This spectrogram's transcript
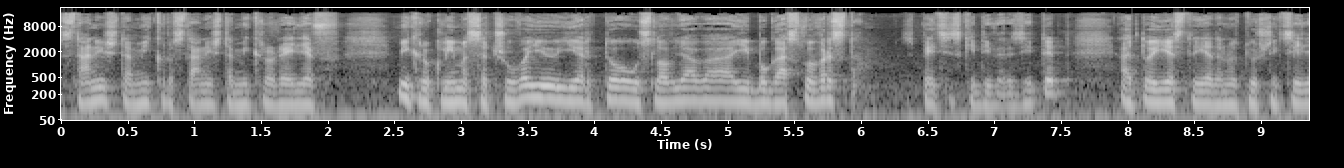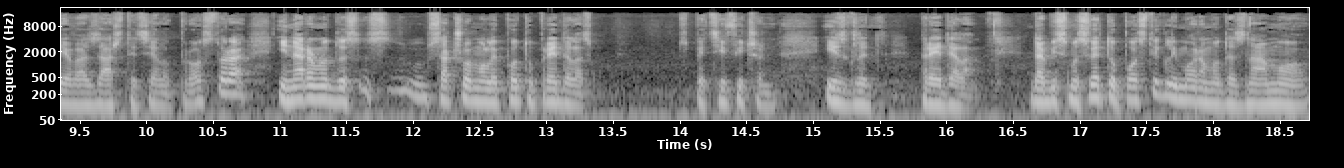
staništa, mikrostaništa, mikroreljef, mikroklima sačuvaju jer to uslovljava i bogatstvo vrsta specijski diverzitet, a to jeste jedan od ključnih ciljeva zaštite celog prostora i naravno da sačuvamo lepotu predela, specifičan izgled predela. Da bismo sve to postigli moramo da znamo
